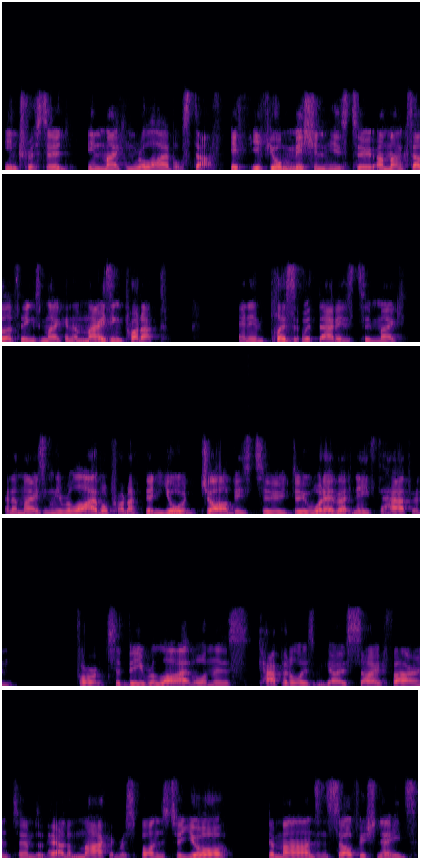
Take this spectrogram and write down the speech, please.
interested in making reliable stuff. If if your mission is to, amongst other things, make an amazing product, and implicit with that is to make an amazingly reliable product, then your job is to do whatever needs to happen for it to be reliable. And as capitalism goes so far in terms of how the market responds to your demands and selfish needs,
